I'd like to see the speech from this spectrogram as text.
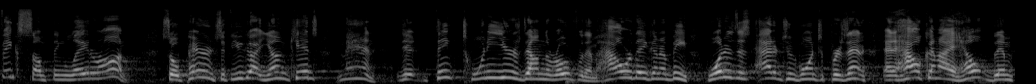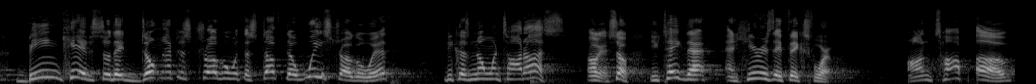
fix something later on. So, parents, if you got young kids, man, think 20 years down the road for them. How are they going to be? What is this attitude going to present? And how can I help them being kids so they don't have to struggle with the stuff that we struggle with because no one taught us? Okay, so you take that, and here is a fix for it. On top of,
